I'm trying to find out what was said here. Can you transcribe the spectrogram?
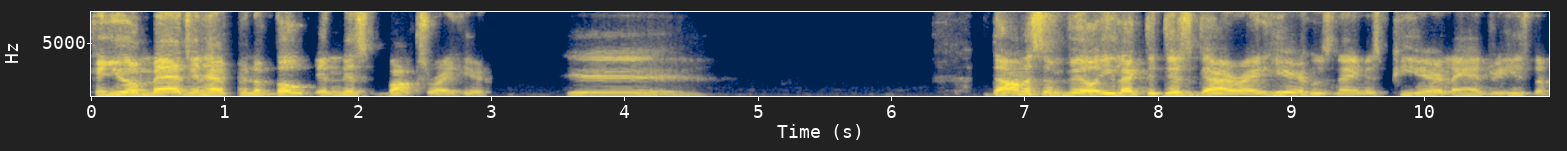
Can you imagine having a vote in this box right here? Yeah. Donaldsonville elected this guy right here, whose name is Pierre Landry. He's the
